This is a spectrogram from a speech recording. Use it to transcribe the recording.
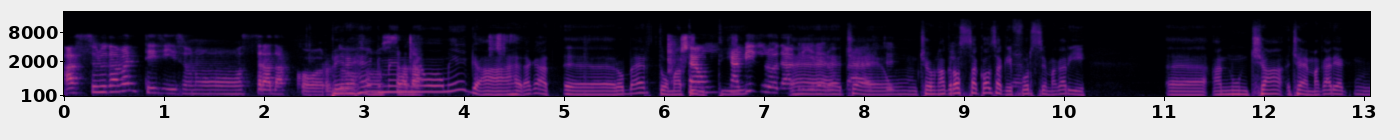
assolutamente sì, sono stra d'accordo. Per Hagman e Omega, ragazzi, eh, Roberto, ma c'è tutti, un capitolo da aprire. Eh, c'è, un, c'è, una grossa cosa che forse magari eh, annunciare, cioè magari mm,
